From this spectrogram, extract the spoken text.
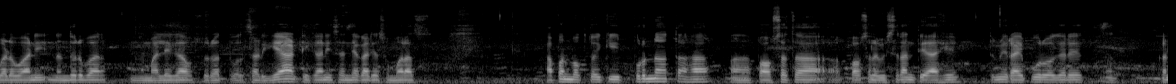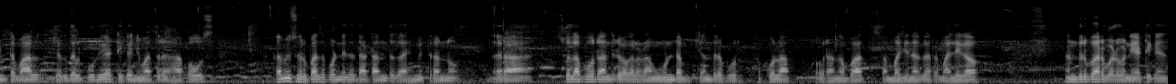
बडवाणी नंदुरबार मालेगाव सुरत वलसाड या ठिकाणी संध्याकाळच्या सुमारास आपण बघतोय की पूर्णतः पावसाचा पावसाला विश्रांती आहे. तुम्ही रायपूर वगैरे कंटमाल जगदलपूर या ठिकाणी मात्र हा पाऊस कमी स्वरूपाचा पडण्याचा दाट अंदाज आहे मित्रांनो. रा सोलापूर नांदेड वगैरे रामगुंडम चंद्रपूर अकोला औरंगाबाद संभाजीनगर मालेगाव नंदुरबार बडवण या ठिकाणी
